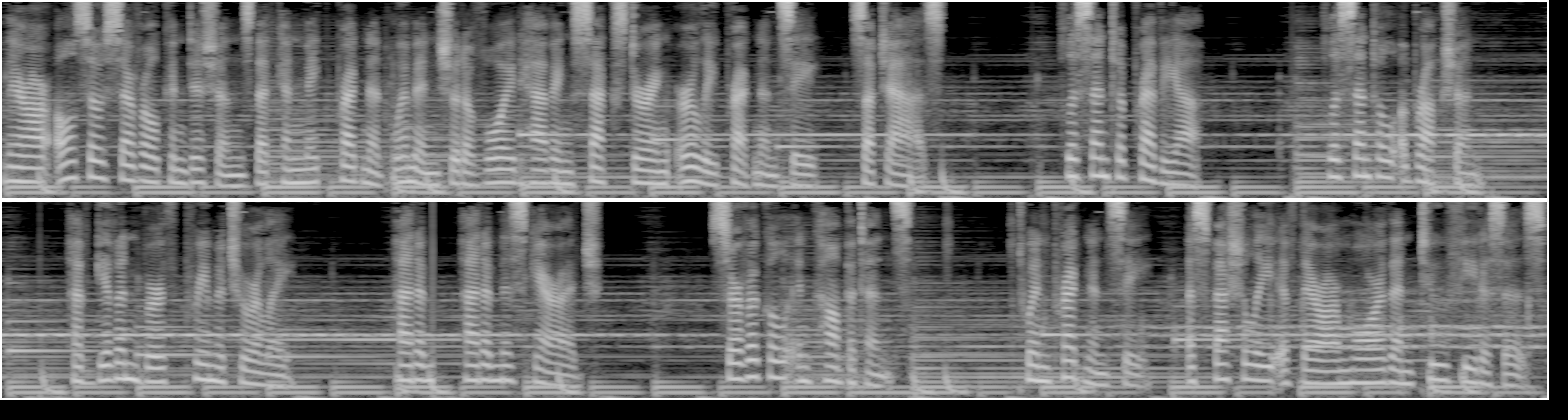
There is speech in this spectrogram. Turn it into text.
there are also several conditions that can make pregnant women should avoid having sex during early pregnancy, such as placenta previa, placental abruption, have given birth prematurely, had a, had a miscarriage, cervical incompetence, twin pregnancy, especially if there are more than two fetuses.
